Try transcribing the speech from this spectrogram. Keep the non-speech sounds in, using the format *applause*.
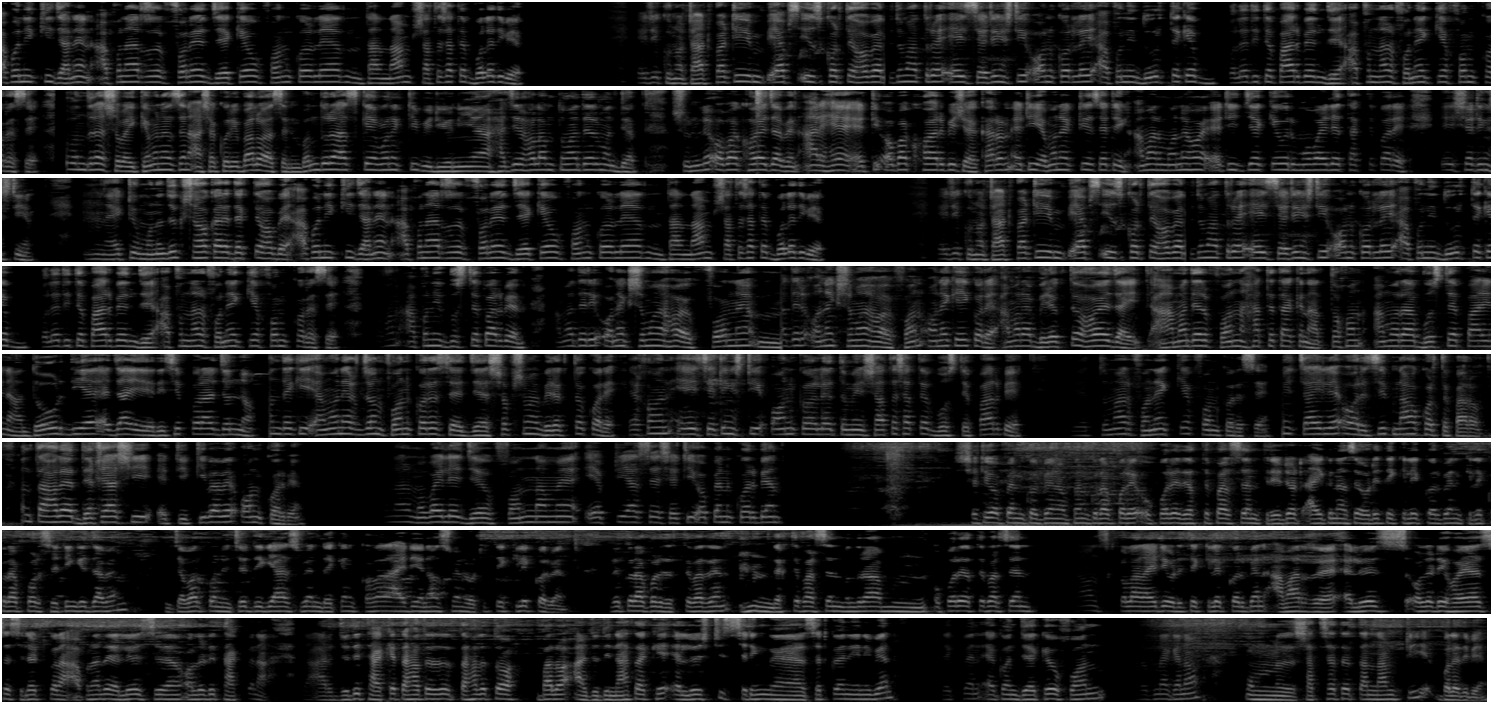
আপনি কি জানেন, আপনার ফোনে যে কেউ ফোন করলে তার নাম সাথে সাথে বলে দিবে? এটি কোনো থার্ড পার্টি অ্যাপস ইউজ করতে হবে। শুধুমাত্র এই সেটিংসটি অন করলেই আপনি দূর থেকে বলে দিতে পারবেন যে আপনার ফোনে কে ফোন করেছে। বন্ধুরা, সবাই কেমন আছেন? আশা করি ভালো আছেন। বন্ধুরা, আজকে এমন একটি ভিডিও নিয়ে হাজির হলাম তোমাদের মধ্যে। শুনলে অবাক হয়ে যাবেন। আর হ্যাঁ এটি অবাক হওয়ার বিষয়, কারণ এটি এমন একটি সেটিং আমার মনে হয় এটি যে কেউর মোবাইলে থাকতে পারে এই সেটিংসটি একটু মনোযোগ সহকারে দেখতে হবে। আপনি কি জানেন, আপনার ফোনে যে কেউ ফোন করলে তার নাম সাথে সাথে বলে দিবে। এটি কোনো থার্ড পার্টি অ্যাপস ইউজ করতে হবে। শুধুমাত্র এই সেটিংসটি অন করলেই আপনি দূর থেকে বলে দিতে পারবেন যে আপনার ফোনে কে ফোন করেছে। তখন আপনি বুঝতে পারবেন, আমাদেরই অনেক সময় হয়, ফোনে আমাদের অনেক সময় হয়, ফোন অনেকেই করে, আমরা বিরক্ত হয়ে যাই, আমাদের ফোন হাতে থাকে না, তখন আমরা বুঝতে পারি না, দৌড় দিয়ে যাই রিসিভ করার জন্য। তখন দেখি এমন একজন ফোন করেছে যে সবসময় বিরক্ত করে, এখন এই সেটিংসটি অন করলে তুমি সাথে সাথে বুঝতে পারবে যে তোমার ফোনে কে ফোন করেছে। তুমি চাইলে ও রিসিভ নাও করতে পারো। তাহলে দেখে আসি এটি কীভাবে অন করবে। আপনার মোবাইলে যে ফোন নামে অ্যাপটি আছে, সেটি ওপেন করবেন। সেটি ওপেন করবেন। ওপেন করার পরে উপরে দেখতে পাচ্ছেন থ্রি ডট আইকন আছে, ওটিতে ক্লিক করবেন। ক্লিক করার পর সেটিংয়ে যাবেন। যাওয়ার পর নিচের দিকে আসবেন। দেখেন কলার আইডি অ্যানাউন্সমেন্ট ওটিতে ক্লিক করবেন। ক্লিক করার পরে দেখতে পারেন *clears throat* দেখতে পাচ্ছেন বন্ধুরা উপরে দেখতে পাচ্ছেন অ্যানাউন্স কলার আইডি ওটিতে ক্লিক করবেন। আমার অ্যালওয়েজ অলরেডি হয়ে আছে সিলেক্ট করা। আপনাদের অ্যালওয়েজ অলরেডি থাকবে না। আর যদি থাকে, তাহলে তাহলে তো ভালো। আর যদি না থাকে অ্যালওয়েজটি সেটিং সেট করে নিয়ে নেবেন। দেখবেন এখন যে কেউ ফোন মারুক না কেন সাথে সাথে তার নামটি বলে দিবে।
